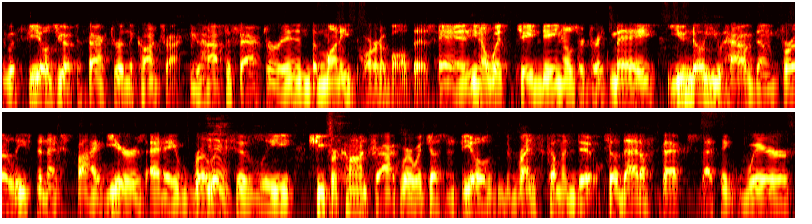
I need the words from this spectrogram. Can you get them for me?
With Fields, you have to factor in the contract. You have to factor in the money part of all this. And, you know, with Jayden Daniels or Drake Maye, you know you have them for at least the next five years at a hmm. relatively cheaper contract, where with Justin Fields, the rent's coming due. So that affects, I think, where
